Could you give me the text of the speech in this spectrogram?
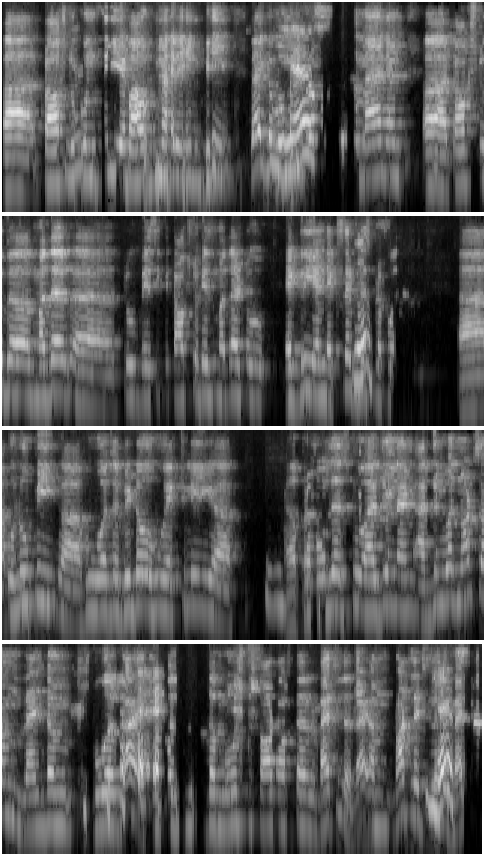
uh, talks to yes, Kunti about marrying Bhim. Like the woman yes, the man and uh, talks to the mother uh, to basically talks to his mother to agree and accept this proposal uh, Ulupi, uh, who was a widow who actually uh, mm, uh, proposes to Arjun, and Arjun was not some random poor guy. He was the most sought after bachelor, right? I'm um, not let's say yes, bachelor,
